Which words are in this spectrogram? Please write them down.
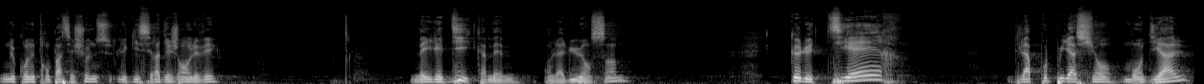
Nous ne connaîtrons pas ces choses, l'église sera déjà enlevée. Mais il est dit quand même, on l'a lu ensemble, que le tiers de la population mondiale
